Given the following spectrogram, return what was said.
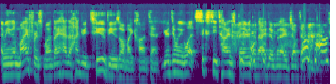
I mean, in my first month, I had 102 views on my content. You're doing what? 60 times better than I did when I jumped out. I was,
